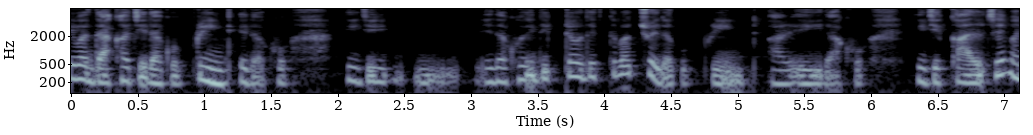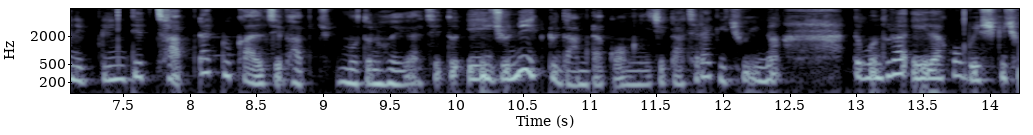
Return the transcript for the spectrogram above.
এবার দেখাচ্ছি দেখো প্রিন্ট, এ দেখো, এই যে এ দেখো এই দিকটাও দেখতে পাচ্ছ এই দেখো প্রিন্ট, আর এই দেখো, এই যে কালচে মানে প্রিন্টের ছাপটা একটু কালচে ভাব, মতন হয়ে গেছে। তো এই জন্য একটু দামটা কম নিয়েছে, তাছাড়া কিছুই না। তো বন্ধুরা, এই দেখো বেশ কিছু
